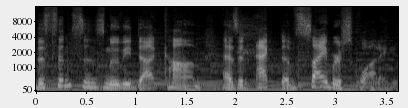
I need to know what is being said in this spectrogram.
thesimpsonsmovie.com as an act of cyber squatting.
